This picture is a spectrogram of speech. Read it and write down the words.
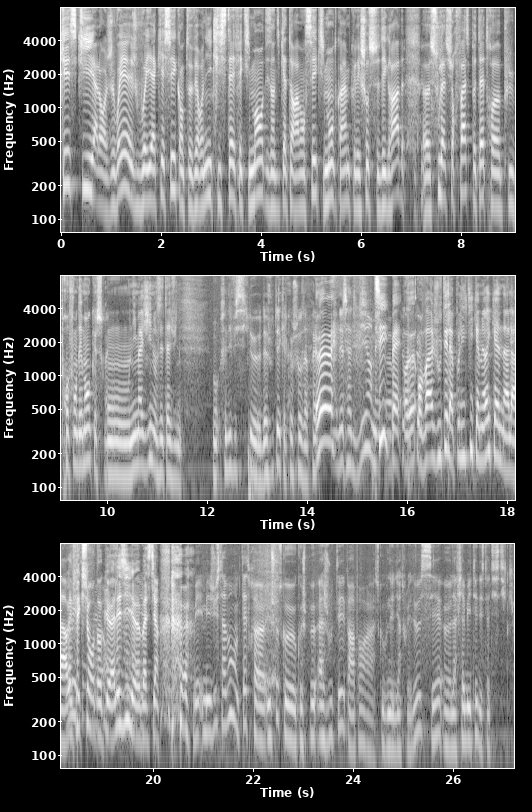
Qu'est-ce qui alors je voyais, je vous voyais acquiescer quand euh, Véronique listait effectivement des indicateurs avancés qui montrent quand même que les choses se dégradent euh, sous la surface, peut-être plus profondément que ce qu'on imagine aux États-Unis. Bon, c'est difficile d'ajouter quelque chose après. déjà de dire, mais si, euh, euh, on va ajouter la politique américaine à la réflexion. Donc euh, allez-y, Bastien. Mais, mais, juste avant, peut-être une chose que, que, je peux ajouter par rapport à ce que vous venez de dire tous les deux, c'est la fiabilité des statistiques.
